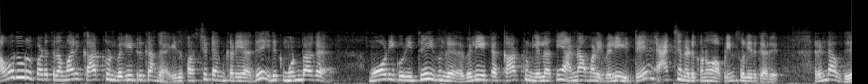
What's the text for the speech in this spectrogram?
அவதூறுப்படுத்துகிற மாதிரி கார்ட்டூன் வெளியிட்டிருக்காங்க. இது ஃபஸ்ட்டு டைம் கிடையாது. இதுக்கு முன்பாக மோடி குறித்து இவங்க வெளியிட்ட கார்ட்டூன் எல்லாத்தையும் அண்ணாமலை வெளியிட்டு ஆக்ஷன் எடுக்கணும் அப்படின்னு சொல்லியிருக்காரு. ரெண்டாவது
